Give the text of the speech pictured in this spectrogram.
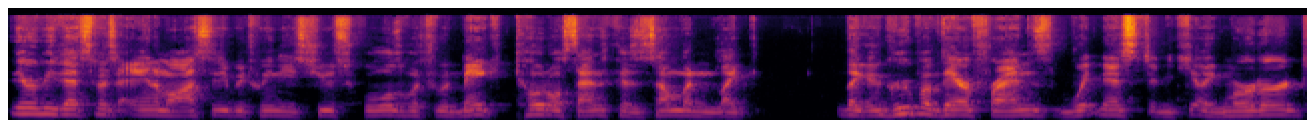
there would be that much animosity between these two schools, which would make total sense because someone like like a group of their friends witnessed and like murdered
